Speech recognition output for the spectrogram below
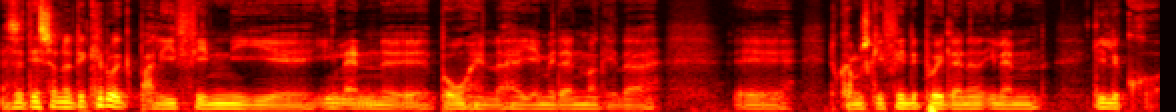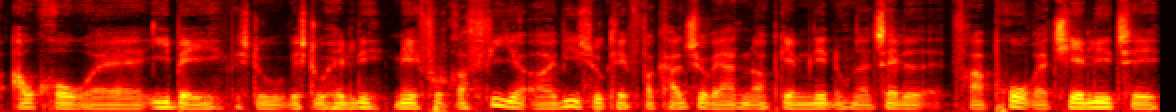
Altså det er sådan noget, det kan du ikke bare lige finde i, i en eller anden boghandler her hjemme i Danmark, eller øh, du kan måske finde det på et eller andet, en eller anden lille kro- afkrog af eBay, hvis du, hvis du er heldig, med fotografier og avisudklip fra calcio-verdenen op gennem 1900-tallet, fra Pro Vercelli til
